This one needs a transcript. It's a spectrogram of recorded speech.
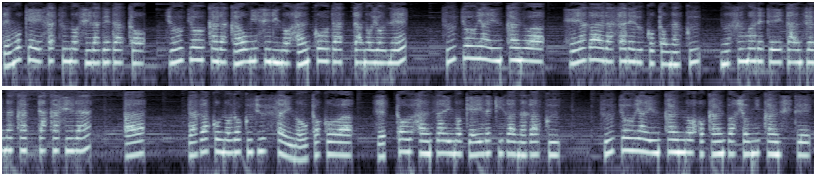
でも警察の調べだと、状況から顔見知りの犯行だったのよね通帳や印鑑は、部屋が荒らされることなく、盗まれていたんじゃなかったかしら？ああ。だがこの60歳の男は、窃盗犯罪の経歴が長く、通帳や印鑑の保管場所に関して、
